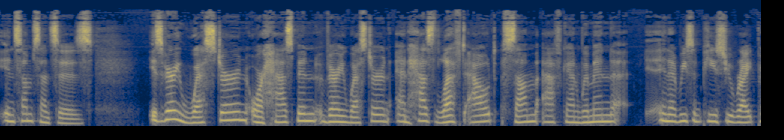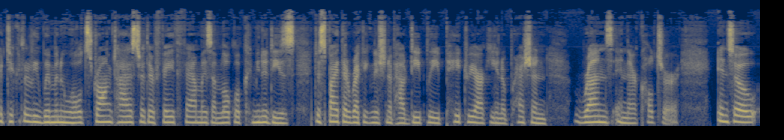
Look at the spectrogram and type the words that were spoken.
in some senses, is very Western or has been very Western and has left out some Afghan women. In a recent piece, you write, particularly women who hold strong ties to their faith, families, and local communities, despite their recognition of how deeply patriarchy and oppression runs in their culture. And so,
